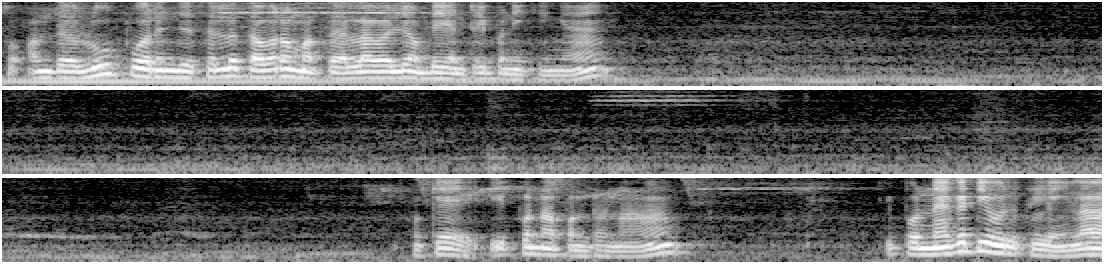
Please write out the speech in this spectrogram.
ஸோ அந்த லூப் வரைஞ்ச செல்லை தவிர மற்ற எல்லா வேலையும் அப்படியே என்ட்ரி பண்ணிக்கிங்க ஓகே இப்போ என்ன பண்ணுறேன்னா இப்போ நெகட்டிவ் இருக்குது இல்லைங்களா?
